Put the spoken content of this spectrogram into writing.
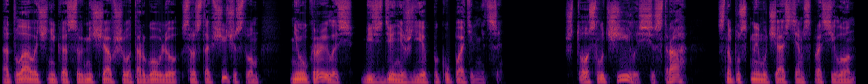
От лавочника, совмещавшего торговлю с ростовщичеством, не укрылось безденежье покупательницы. — Что случилось, сестра? — с напускным участием спросил он.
